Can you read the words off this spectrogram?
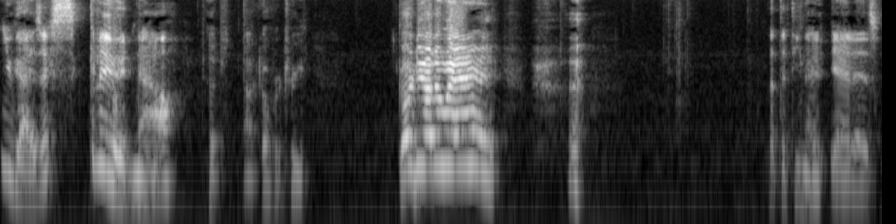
You guys are screwed now. Oops, knocked over a tree. Go the other way! That the T90, yeah it is.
